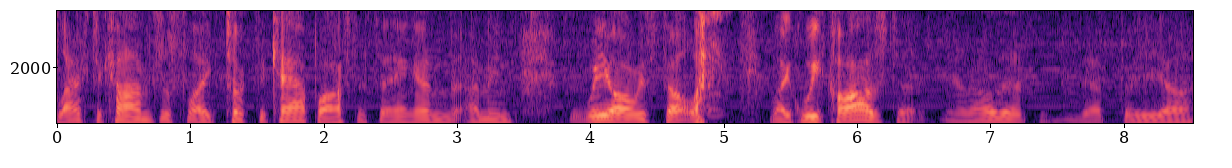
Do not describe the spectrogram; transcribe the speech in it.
Black to Comm just like took the cap off the thing, and I mean, we always felt like like we caused it, you know that that the uh,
